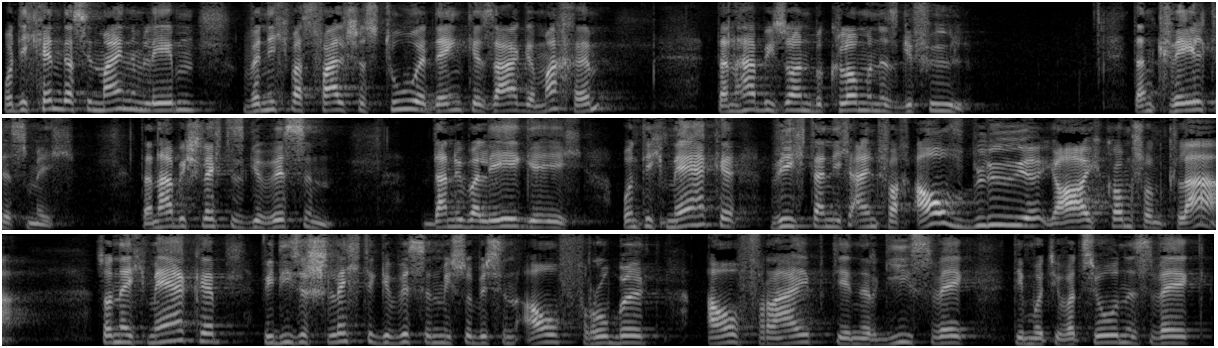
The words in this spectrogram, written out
Und ich kenne das in meinem Leben, wenn ich was Falsches tue, denke, sage, mache, dann habe ich so ein beklommenes Gefühl. Dann quält es mich. Dann habe ich schlechtes Gewissen. Dann überlege ich und ich merke, wie ich dann nicht einfach aufblühe, ja, ich komme schon klar, sondern ich merke, wie dieses schlechte Gewissen mich so ein bisschen aufrubbelt, aufreibt, die Energie ist weg, die Motivation ist weg,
